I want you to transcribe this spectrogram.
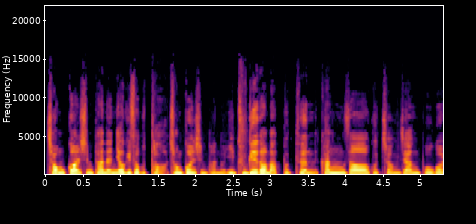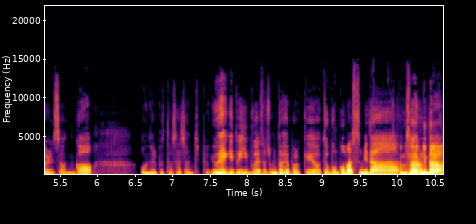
정권 심판은 여기서부터 정권 심판론 이 두 개가 맞붙은 강서구청장 보궐선거 오늘부터 사전 투표. 이 얘기도 2부에서 좀 더 해볼게요. 두 분 고맙습니다. 감사합니다.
